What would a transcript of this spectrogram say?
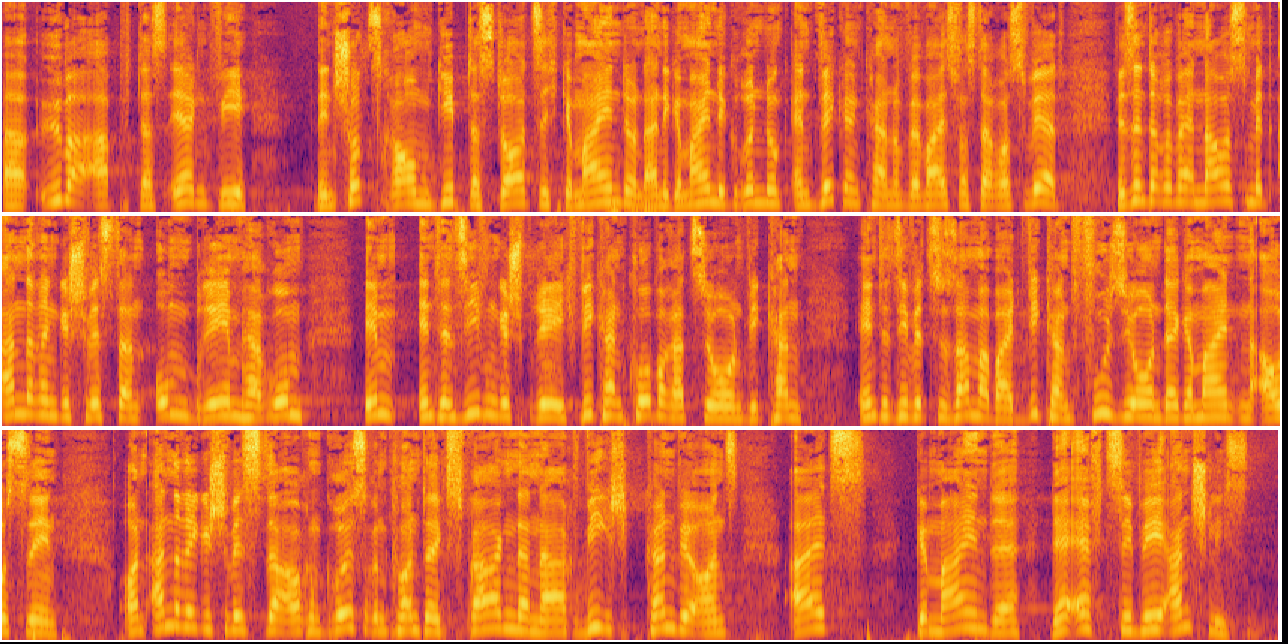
äh, überab, das irgendwie den Schutzraum gibt, dass dort sich Gemeinde und eine Gemeindegründung entwickeln kann und wer weiß, was daraus wird. Wir sind darüber hinaus mit anderen Geschwistern um Bremen herum im intensiven Gespräch, wie kann Kooperation, wie kann intensive Zusammenarbeit, wie kann Fusion der Gemeinden aussehen. Und andere Geschwister auch im größeren Kontext fragen danach, wie können wir uns als Gemeinde der FCB anschließen.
